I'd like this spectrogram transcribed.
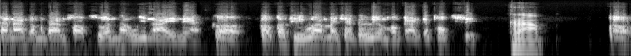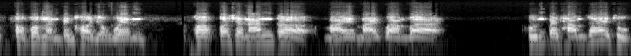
คณะกรรมการสอบสวนทางวินัยเนี่ย ก็ก็ก็ถือว่าไม่ใช่เป็นเรื่องของการกระทบสิทธิ์ครับ เพราะเพราะเพราะมันเป็นข้อยกเว้น เพราะเพราะฉะนั้นก็หมายหมายความว่า คุณไปทำซะให้ถูก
